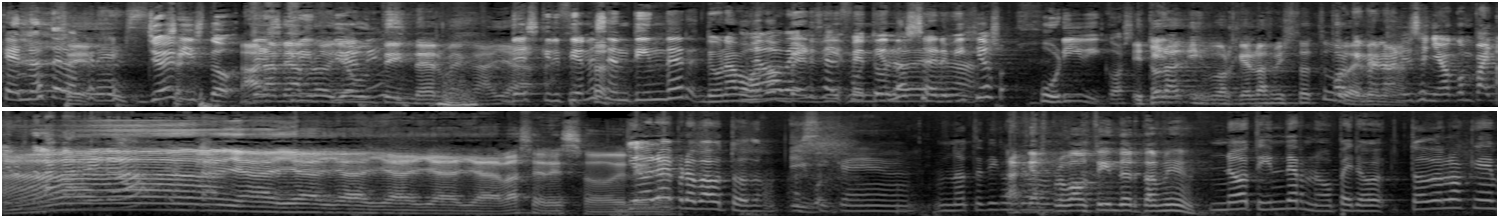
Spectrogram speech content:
que no te Sí. lo crees. Yo he Sí. visto Ahora me abro yo un Tinder, venga, ya. Descripciones en Tinder de un abogado No futuro, vendiendo servicios jurídicos. ¿Y, tú En- ¿Y por qué lo has visto tú? Porque me lo han enseñado compañeros de la Ah, carrera. ya, ya, ya, ya, ya, ya. Va a ser eso. Yo Elena. lo he probado todo, Igual. así que no te digo ¿A que has probado Tinder también? No, Tinder no, pero todo lo que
